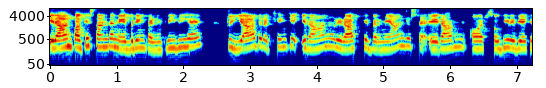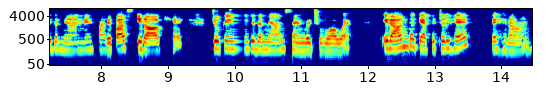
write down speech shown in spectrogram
ईरान पाकिस्तान का नेबरिंग कंट्री भी है तो याद रखें कि ईरान और इराक के दरमियान जो ईरान और सऊदी अरेबिया के दरमियान में हमारे पास इराक है, जो कि इनके दरमियान सैंडविच हुआ हुआ है। ईरान का कैपिटल है तेहरान।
